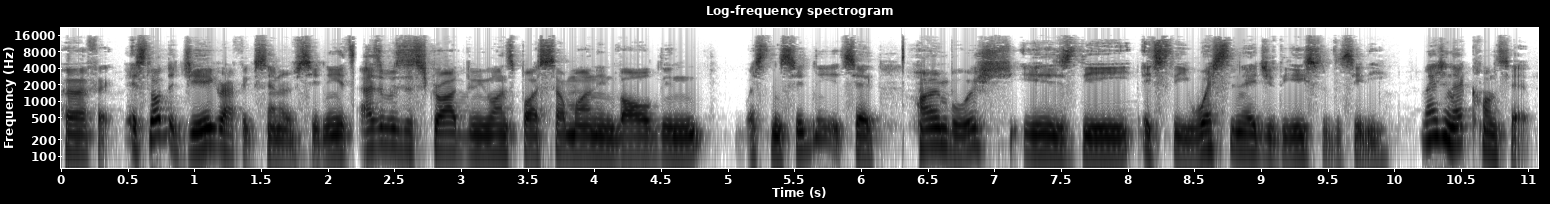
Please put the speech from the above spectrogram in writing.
perfect. It's not the geographic centre of Sydney. It's as it was described to me once by someone involved in Western Sydney. It said Homebush is the it's the western edge of the east of the city. Imagine that concept.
